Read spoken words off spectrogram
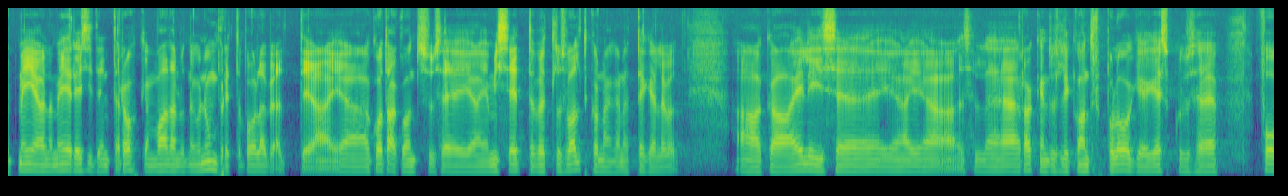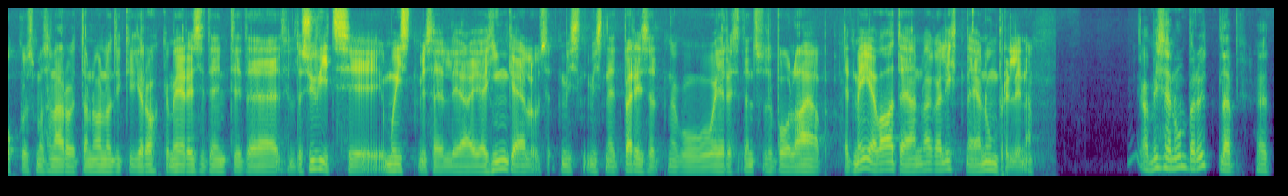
et meie oleme e-residente rohkem vaadanud nagu numbrite poole pealt ja, ja kodakondsuse ja, ja mis ettevõtlusvaldkonnaga nad tegelevad aga Elise ja, ja selle rakendusliku antropoloogia keskuse fookus, ma saan aru, et on olnud ikkagi rohkem e-residentide nii-öelda süvitsi mõistmisel ja, ja hingeelus, et mis, mis neid päriselt nagu e-residentsuse poole ajab. et meie vaade on väga lihtne ja numbriline. aga mis see number ütleb, et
